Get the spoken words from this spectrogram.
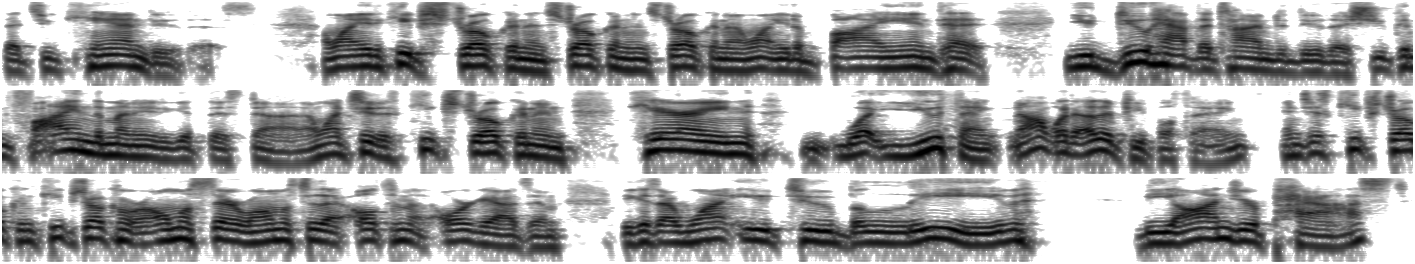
that you can do this. I want you to keep stroking and stroking and stroking. I want you to buy into you do have the time to do this. You can find the money to get this done. I want you to keep stroking and carrying what you think, not what other people think, and just keep stroking, keep stroking. We're almost there. We're almost to that ultimate orgasm because I want you to believe beyond your past.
